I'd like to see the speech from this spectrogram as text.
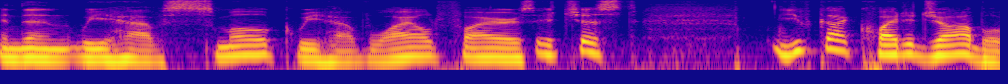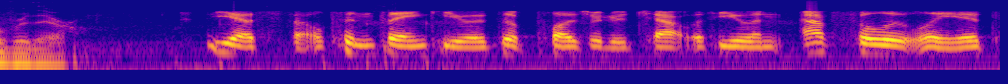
and then we have smoke, we have wildfires. It just, you've got quite a job over there. Yes, Felton, thank you. It's a pleasure to chat with you. And absolutely, it's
